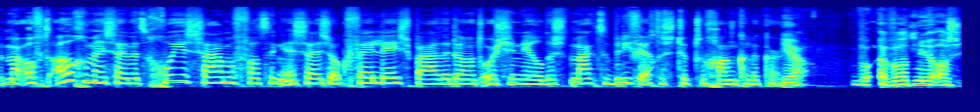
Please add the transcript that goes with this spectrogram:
maar over het algemeen zijn het goede samenvattingen en zijn ze ook veel leesbaarder dan het origineel. Dus het maakt de brief echt een stuk toegankelijker. Ja, wa- wat nu als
